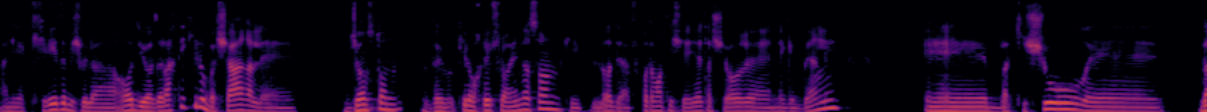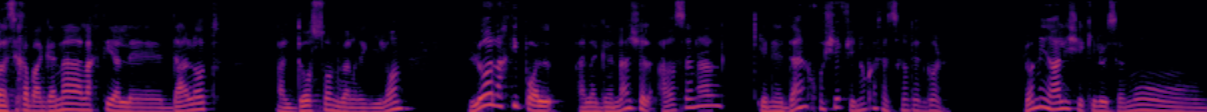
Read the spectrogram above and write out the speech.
אני אקריא את זה בשביל האודיו, אז הלכתי כאילו בשער על... Uh, ג'ונסטון, וכאילו מחליף שלו אנדרסון, כי לא יודע, לפחות אמרתי שיהיה את השוער אה, נגד ברנלי. אה, בקישור, אה, סליחה, בהגנה הלכתי על דלות, על דוסון ועל רגילון. לא הלכתי פה על, על הגנה של ארסנל, כי אני עדיין חושב שנוקאסל צריכים לתת גול. לא נראה לי שכאילו יסיימו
